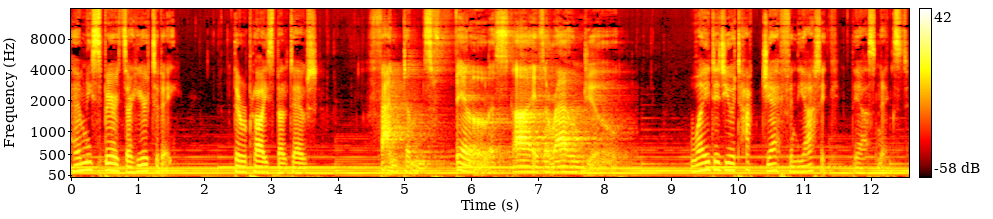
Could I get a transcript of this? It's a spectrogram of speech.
How many spirits are here today? The reply spelt out, Phantoms fill the skies around you. Why did you attack Jeff in the attic? They asked next.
